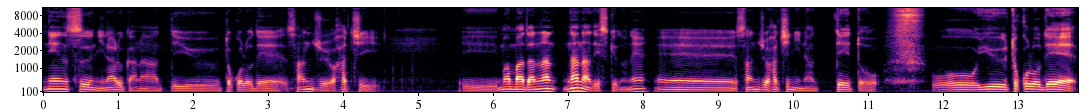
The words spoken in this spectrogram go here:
年数になるかなっていうところで38、まあ、まだ7ですけどね、えー、38になってというところで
